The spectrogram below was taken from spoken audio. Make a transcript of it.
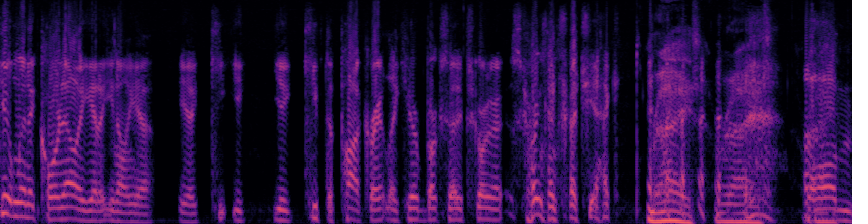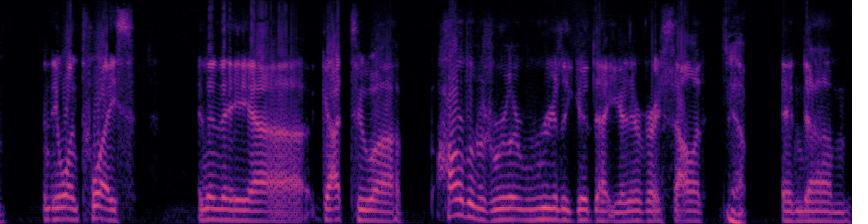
get win at Cornell, you got to, you know, you, you, keep, you, you keep the puck, right? Like here, Brooks said, scoring, scoring on Tretiak. right, right, Um, and they won twice. And then they uh, got to uh, Harvard was really, really good that year. They were very solid. Yeah. And um,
